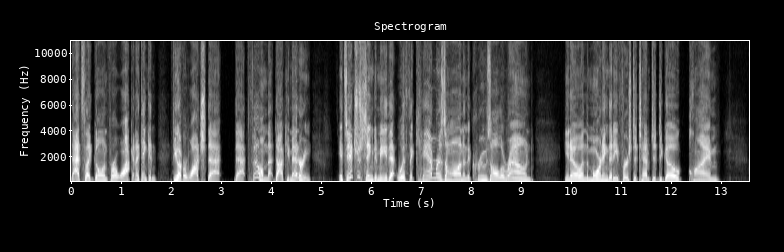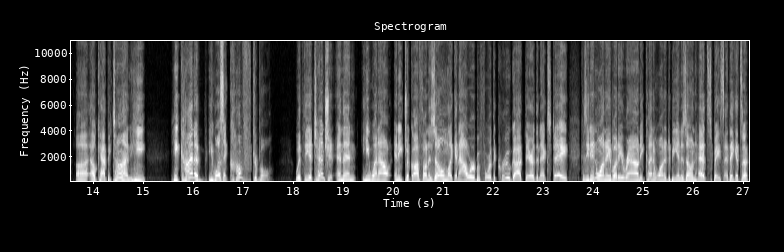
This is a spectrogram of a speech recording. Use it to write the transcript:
that's like going for a walk. And I think in, if you ever watched that that film, that documentary, it's interesting to me that with the cameras on and the crews all around, you know, and the morning that he first attempted to go climb uh, El Capitan, he he kind of he wasn't comfortable with the attention, and then he went out and he took off on his own like an hour before the crew got there the next day because he didn't want anybody around. He kind of wanted to be in his own headspace. I think it's a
